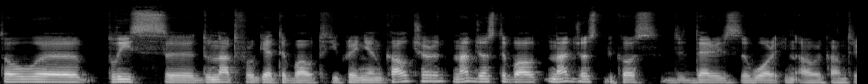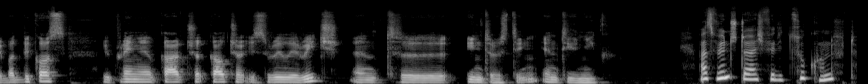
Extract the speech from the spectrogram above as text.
So uh, please do not forget about Ukrainian culture, not just about not just because th- there is a war in our country, but because Ukrainian culture, culture is really rich and uh, interesting and unique. Was wünscht ihr euch für die Zukunft?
